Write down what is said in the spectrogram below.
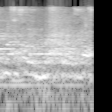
It's color every day,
